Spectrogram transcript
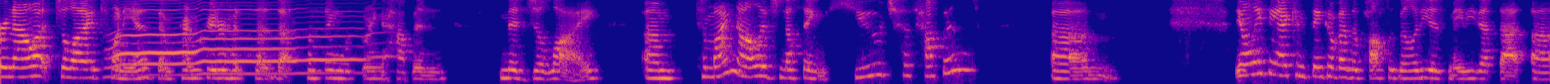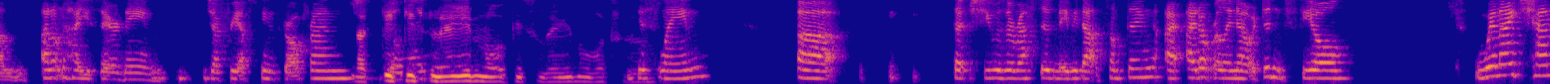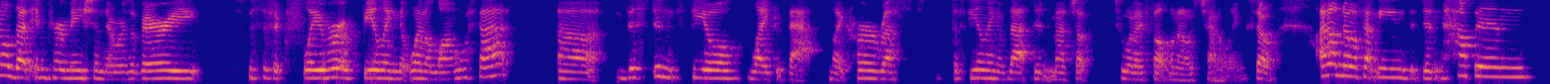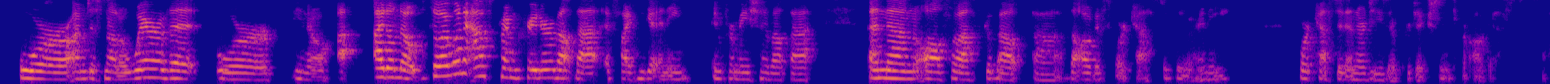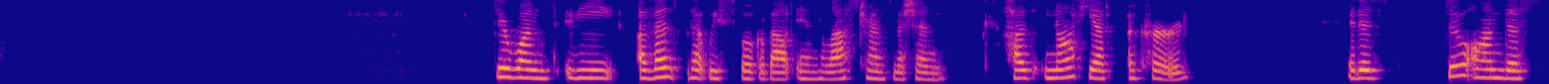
we're now at July 20th, and Prime Creator had said that something was going to happen mid July. Um, to my knowledge, nothing huge has happened. Um, the only thing I can think of as a possibility is maybe that that um, I don't know how you say her name, Jeffrey Epstein's girlfriend, like Ghislaine or Ghislaine or what? Uh, Ghislaine, uh, that she was arrested. Maybe that's something. I, I don't really know. It didn't feel when I channeled that information. There was a very specific flavor of feeling that went along with that. Uh, this didn't feel like that. Like her arrest, the feeling of that didn't match up to what I felt when I was channeling. So I don't know if that means it didn't happen or I'm just not aware of it or, you know, I, I don't know. So I want to ask Prime Creator about that if I can get any information about that. And then also ask about uh, the August forecast if there are any forecasted energies or predictions for August. So. Dear ones, the event that we spoke about in the last transmission has not yet occurred. It is still on this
